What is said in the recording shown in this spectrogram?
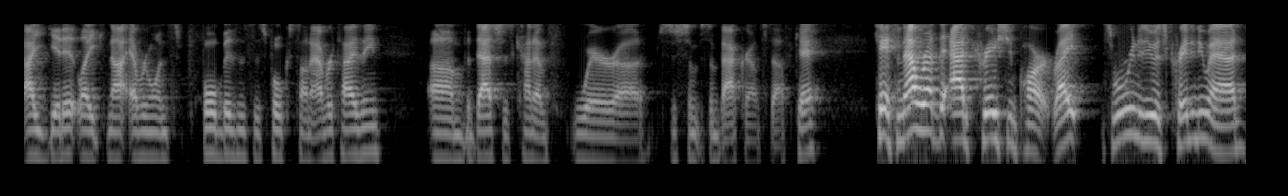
I get it like not everyone's full business is focused on advertising um, but that's just kind of where uh, just some some background stuff okay? Okay so now we're at the ad creation part right? So what we're gonna do is create a new ad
